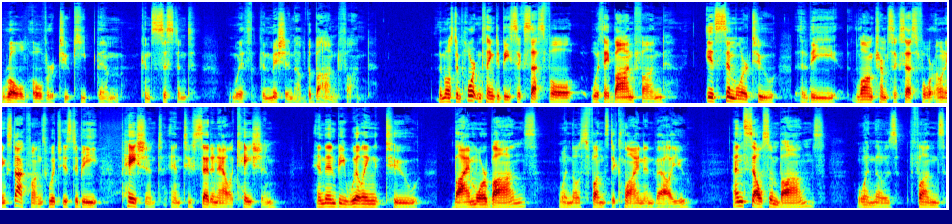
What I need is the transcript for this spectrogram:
rolled over to keep them consistent with the mission of the bond fund. The most important thing to be successful with a bond fund is similar to the long term success for owning stock funds, which is to be patient and to set an allocation and then be willing to buy more bonds when those funds decline in value and sell some bonds when those funds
